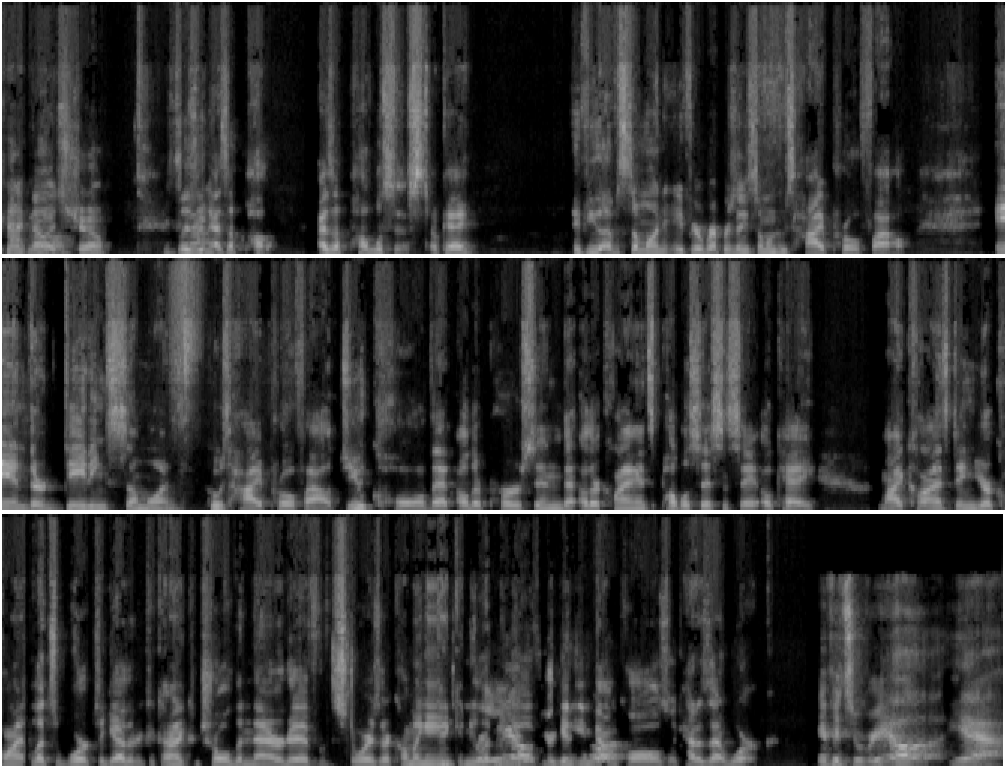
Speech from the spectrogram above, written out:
Kind of No, it's true. It's Lizzie, as a pu- as a publicist, okay, if you have someone, if you're representing someone who's high profile, and they're dating someone who's high profile, do you call that other person, that other client's publicist, and say, okay, my client's dating your client, let's work together to kind of control the narrative of the stories that are coming in. Can you let me know if you're getting sure. inbound calls? Like, how does that work? if it's real, yeah.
